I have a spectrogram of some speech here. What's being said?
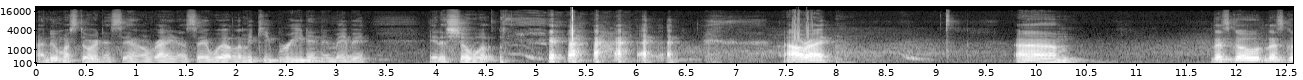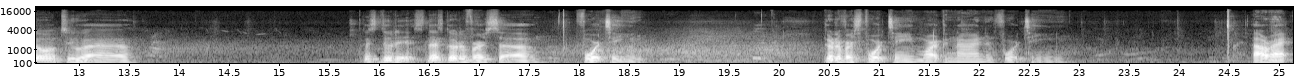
I knew my story didn't sound right. I said, well, let me keep reading and maybe it'll show up. All right. Um, let's go. Let's go to. Uh, let's do this. Let's go to verse uh, fourteen. Go to verse fourteen. Mark nine and fourteen. All right.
